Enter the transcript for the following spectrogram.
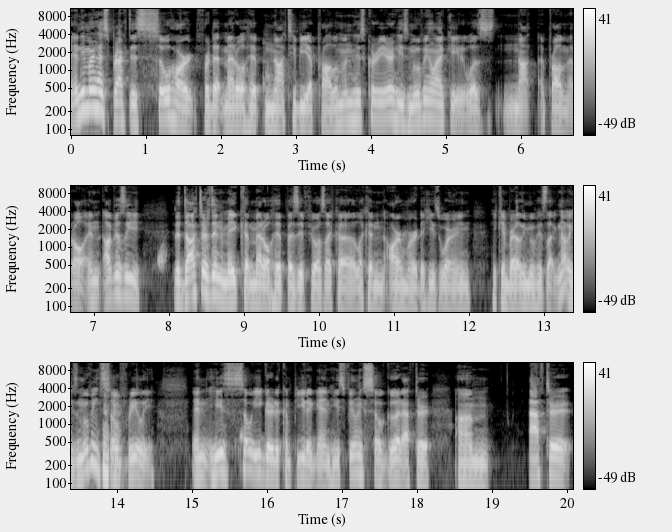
Andy Murray has practiced so hard for that metal hip not to be a problem in his career. He's moving like it was not a problem at all. And obviously, the doctors didn't make a metal hip as if it was like a like an armor that he's wearing. He can barely move his leg. No, he's moving so freely, and he's so eager to compete again. He's feeling so good after um after.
